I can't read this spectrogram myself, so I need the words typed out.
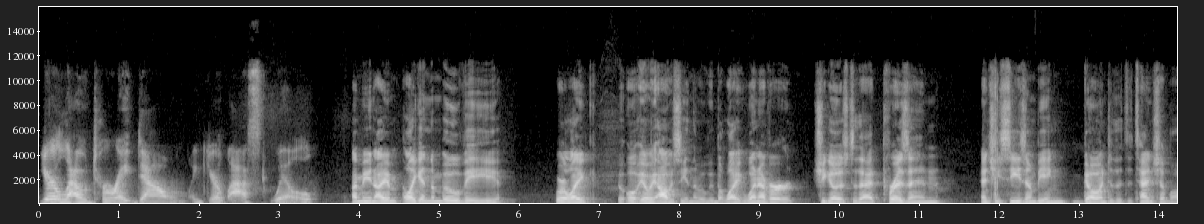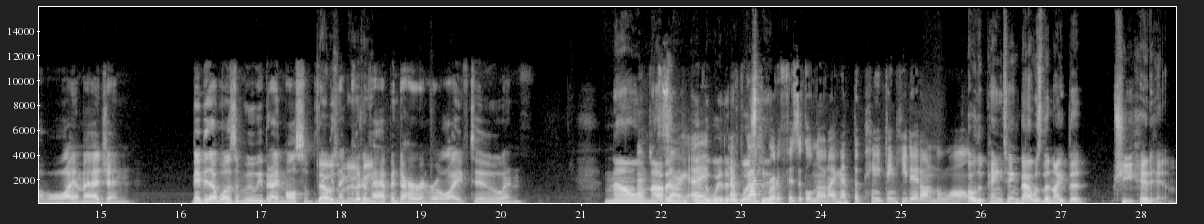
you're allowed to write down like your last will. I mean, I am like in the movie, or like, well, obviously in the movie, but like whenever she goes to that prison and she sees him being going to the detention level, I imagine maybe that was a movie, but I'm also thinking a that could have happened to her in real life too. And No, I'm not sorry, in, in the way that I it was. forgot he wrote a physical note. I meant the painting he did on the wall. oh, the painting? That was the night that she hid him.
